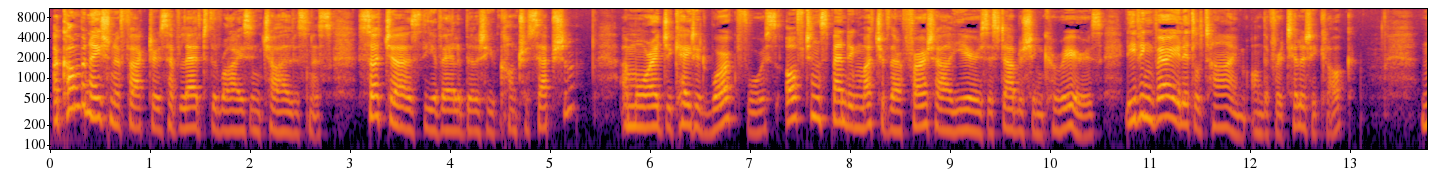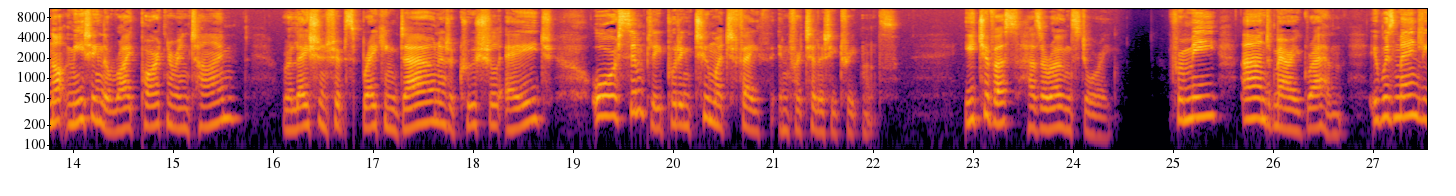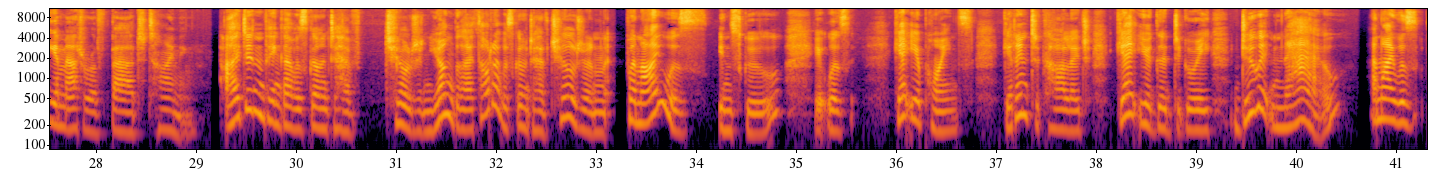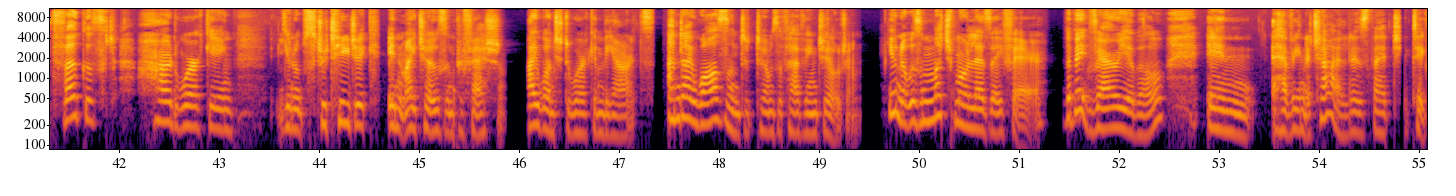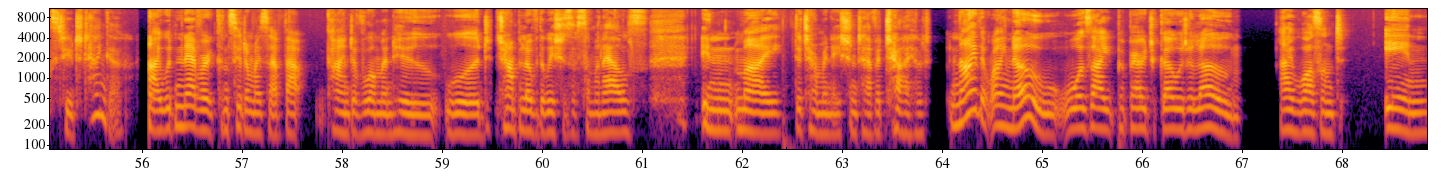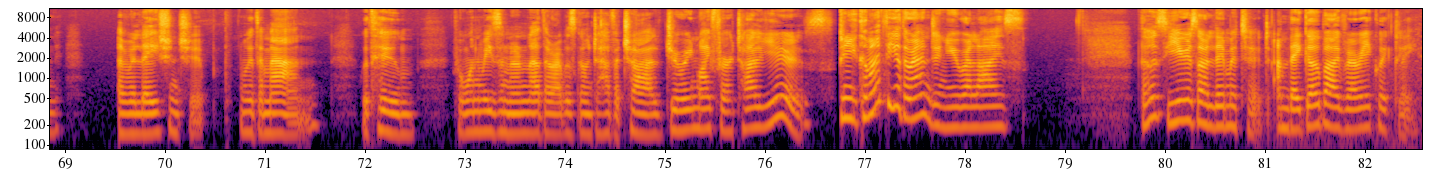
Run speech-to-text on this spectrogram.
A combination of factors have led to the rise in childlessness, such as the availability of contraception, a more educated workforce, often spending much of their fertile years establishing careers, leaving very little time on the fertility clock, not meeting the right partner in time, relationships breaking down at a crucial age, or simply putting too much faith in fertility treatments. Each of us has our own story. For me and Mary Grehan, it was mainly a matter of bad timing. I didn't think I was going to have children young, but I thought I was going to have children when I was in school. It was get your points, get into college, get your good degree, do it now. And I was focused, hardworking, you know, strategic in my chosen profession. I wanted to work in the arts, and I wasn't in terms of having children. You know, it was much more laissez faire. The big variable in having a child is that it takes two to tango. I would never consider myself that kind of woman who would trample over the wishes of someone else in my determination to have a child. Neither I know was I prepared to go it alone. I wasn't in a relationship with a man with whom, for one reason or another, I was going to have a child during my fertile years. And you come out the other end and you realise those years are limited and they go by very quickly.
